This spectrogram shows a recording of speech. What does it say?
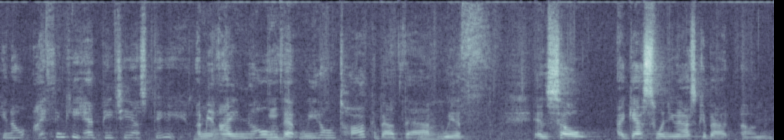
you know, I think he had PTSD. I mean, I know that we don't talk about that right. with and so I guess when you ask about um,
